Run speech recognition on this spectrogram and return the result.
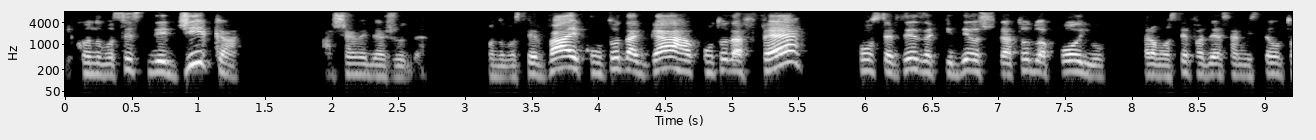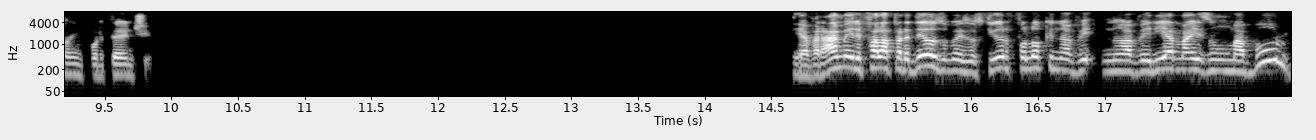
E quando você se dedica, a chama de ajuda. Quando você vai com toda a garra, com toda a fé, com certeza que Deus te dá todo o apoio para você fazer essa missão tão importante. E Abraão ele fala para Deus, mas o Senhor falou que não haveria mais um Mabul,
